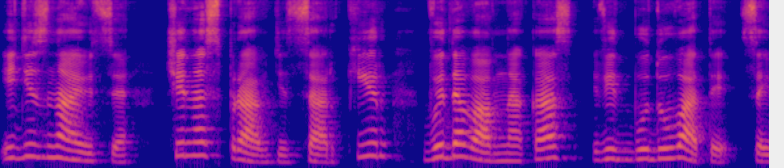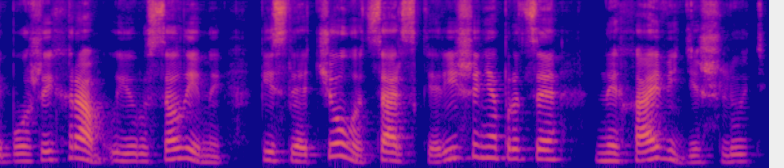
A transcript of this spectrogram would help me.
і дізнаються, чи насправді цар Кір видавав наказ відбудувати цей Божий храм у Єрусалимі, після чого царське рішення про це нехай відішлють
